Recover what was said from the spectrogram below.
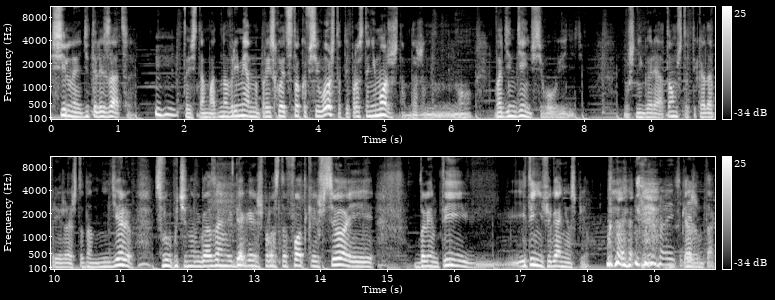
сильная детализация. Мгм. То есть там одновременно происходит столько всего, что ты просто не можешь там даже ну, в один день всего увидеть. Уж не говоря о том, что ты когда приезжаешь туда на неделю с выпученными глазами бегаешь, просто фоткаешь все и, блин, ты и ты нифига не успел, скажем так.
